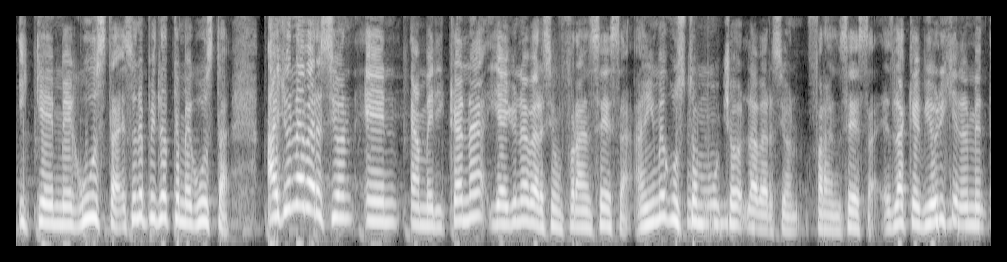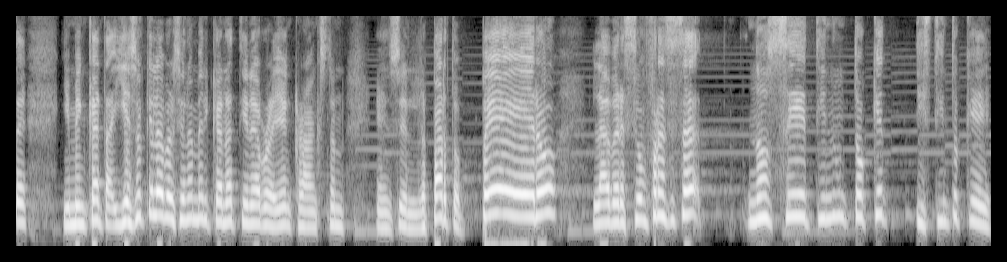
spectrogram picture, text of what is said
y que me gusta. Es una película que me gusta. Hay una versión en americana y hay una versión francesa. A mí me gustó mucho la versión francesa. Es la que vi originalmente y me encanta. Y eso que la versión americana tiene a Brian Cranston en el reparto. Pero la versión francesa, no sé, tiene un toque distinto que,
